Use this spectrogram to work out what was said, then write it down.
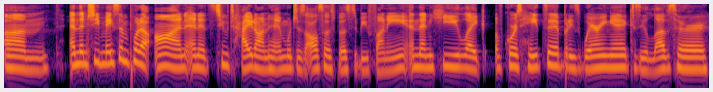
Um, and then she makes him put it on, and it's too tight on him, which is also supposed to be funny. And then he like, of course, hates it, but he's wearing it because he loves her.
